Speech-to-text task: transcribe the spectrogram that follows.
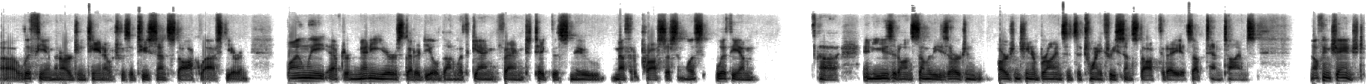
uh, lithium in Argentina, which was a two cent stock last year, and finally, after many years, got a deal done with Ganfeng to take this new method of processing lithium. Uh, and use it on some of these Argent- Argentina brines. It's a 23 cent stock today. It's up 10 times nothing changed.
